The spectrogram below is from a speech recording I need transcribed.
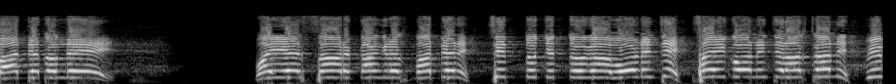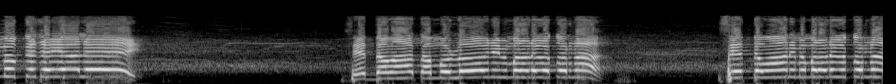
బాధ్యత ఉంది. వైఎస్ఆర్ కాంగ్రెస్ పార్టీని చిత్తు చిత్తుగా ఓడించి సైకో నుంచి రాష్ట్రాన్ని విముక్తి చేయాలి. సిద్ధమా తమ్ముళ్ళు మిమ్మల్ని అడుగుతున్నా. సిద్ధమా అని మిమ్మల్ని అడుగుతున్నా.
